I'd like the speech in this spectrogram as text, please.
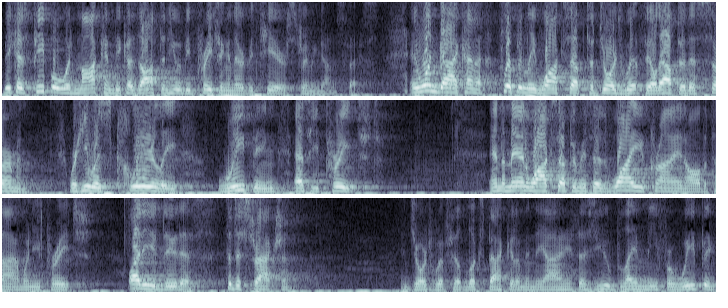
because people would mock him because often he would be preaching and there would be tears streaming down his face. And one guy kind of flippantly walks up to George Whitefield after this sermon where he was clearly weeping as he preached. And the man walks up to him and says, Why are you crying all the time when you preach? Why do you do this? It's a distraction. And George Whitefield looks back at him in the eye and he says, You blame me for weeping,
